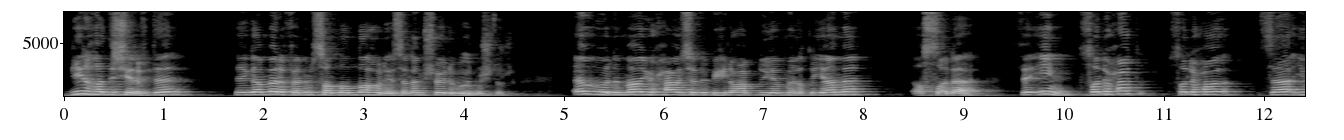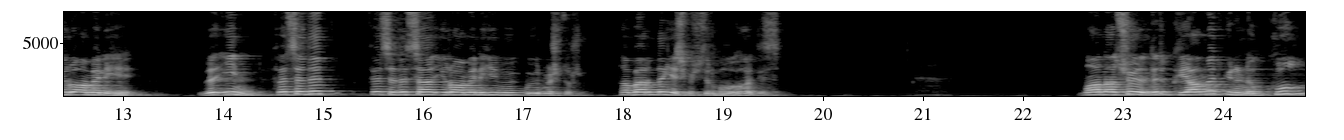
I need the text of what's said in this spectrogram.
Bir hadis-i şerifte Peygamber Efendimiz sallallahu aleyhi ve sellem şöyle buyurmuştur. Evvel ma yuhasebu bihil abdu yevmel kıyame es-salah fe in saluhat saluha sairu amelihi ve in fesedet fesede sairu amelihi buyurmuştur. Taberinde geçmiştir bu hadis. Mana şöyledir. Kıyamet gününe kul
